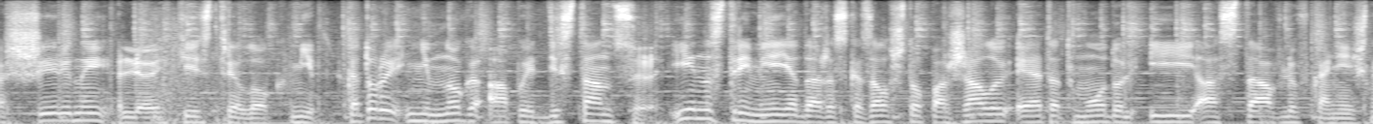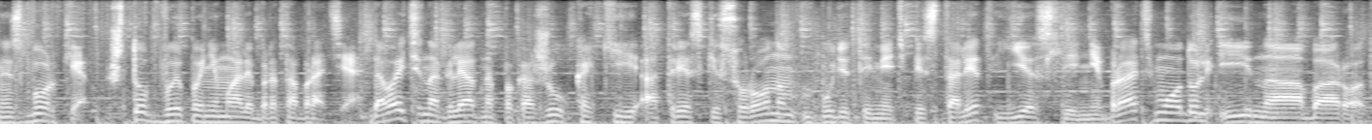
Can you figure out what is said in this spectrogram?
расширенный легкий ствол MIP, который немного апает дистанцию. И на стриме я даже сказал, что пожалуй этот модуль и оставлю в конечной сборке. Чтоб вы понимали, брата-братья, давайте наглядно покажу, какие отрезки с уроном будет иметь пистолет, если не брать модуль и наоборот.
